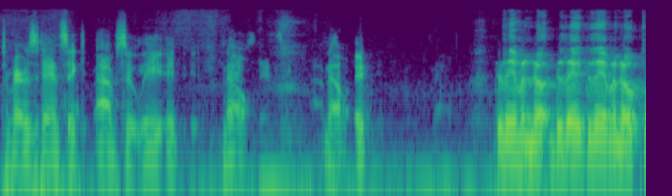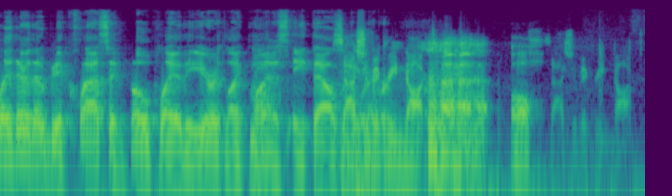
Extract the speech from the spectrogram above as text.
Tamara Zidansek, absolutely, it, it no, no, it do they have a no? Do they do they have a no play there? That would be a classic bow play of the year at like oh. minus eight thousand. Sachia Vickery not to win. oh, Sachia Vickery not to win.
